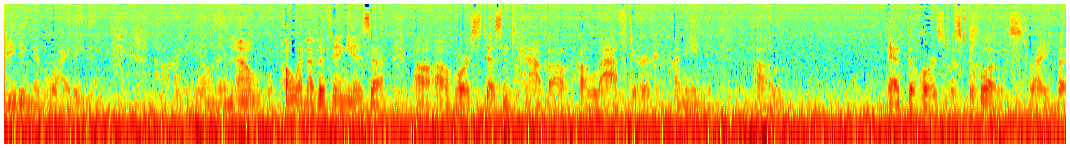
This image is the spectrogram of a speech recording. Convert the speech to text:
reading and writing. And, uh, you know, and oh, oh, another thing is a, a, a horse doesn't have a, a laughter. I mean, uh, Ed the horse was close, right? But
